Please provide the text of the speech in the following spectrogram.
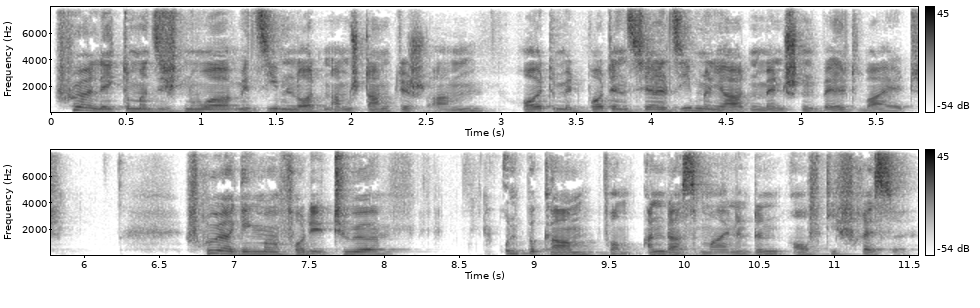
Früher legte man sich nur mit sieben Leuten am Stammtisch an, heute mit potenziell sieben Milliarden Menschen weltweit. Früher ging man vor die Tür und bekam vom Andersmeinenden auf die Fresse.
